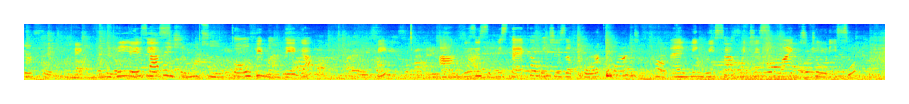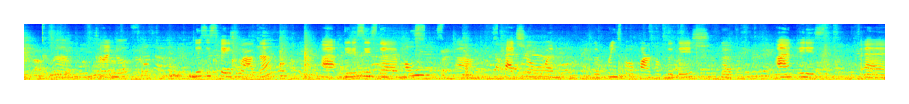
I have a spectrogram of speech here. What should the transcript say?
your food, okay? This is couve manteiga, couve. This is bisteca, which is a pork part, and linguiça, which is like chorizo, um, kind of. This is feijoada. Uh, this is the most um, special and the principal part of the dish. The, and it is uh,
